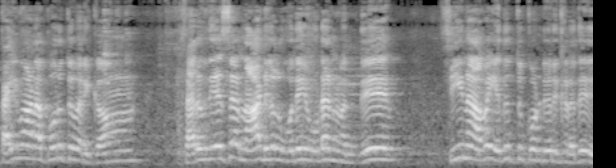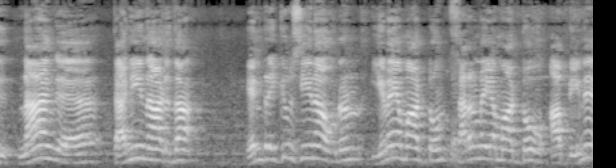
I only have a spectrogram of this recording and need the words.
தைவானை பொறுத்த வரைக்கும் சர்வதேச நாடுகள் உதவியுடன் வந்து சீனாவை எதிர்த்து கொண்டு இருக்கிறது நாங்க தனி நாடு தான் என்றைக்கும் சீனாவுடன் இணைய மாட்டோம் சரணடைய மாட்டோம் அப்படின்னு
